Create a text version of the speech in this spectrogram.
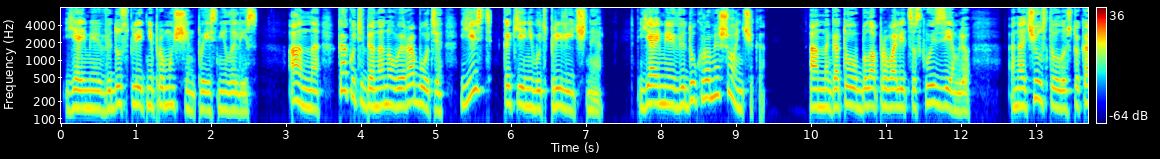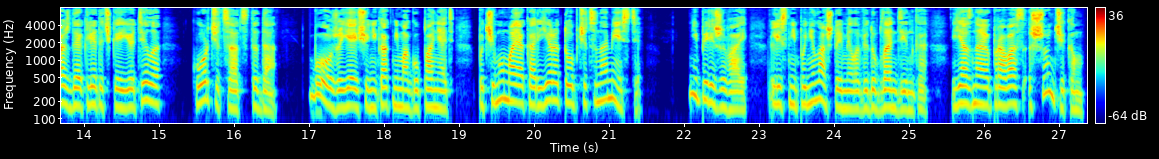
«Я имею в виду сплетни про мужчин», — пояснила Лис. «Анна, как у тебя на новой работе? Есть какие-нибудь приличные?» «Я имею в виду, кроме Шончика». Анна готова была провалиться сквозь землю. Она чувствовала, что каждая клеточка ее тела корчится от стыда. Боже, я еще никак не могу понять, почему моя карьера топчется на месте. «Не переживай», — Лис не поняла, что имела в виду блондинка. «Я знаю про вас с Шончиком.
